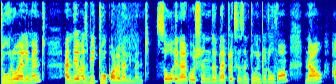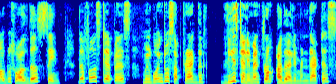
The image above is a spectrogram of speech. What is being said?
2 row element and there must be two column element. So in our question the matrix is in 2 into 2 form. Now how to solve the same? The first step is we are going to subtract the least element from other element that is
